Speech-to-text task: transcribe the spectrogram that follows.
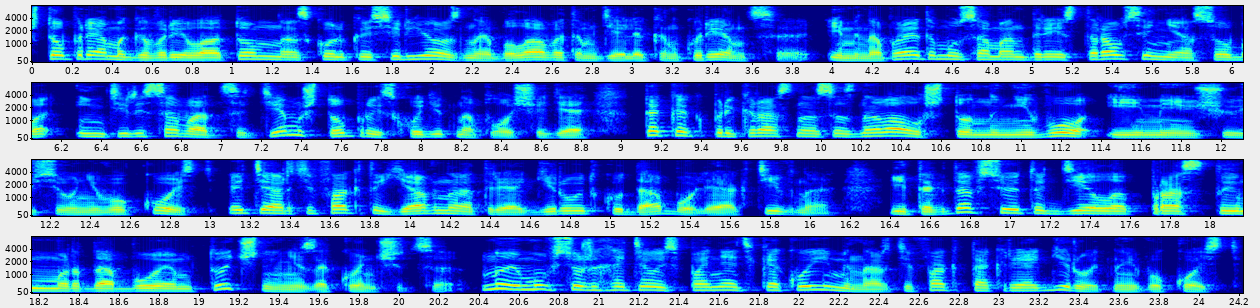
что прямо говорило о том, насколько серьезная была в этом деле конкуренция. Именно поэтому сам Андрей старался не особо интересоваться тем, что происходит на площади, так как прекрасно осознавал, что на него и имеющуюся у него кость эти артефакты явно отреагируют куда более активно. И тогда все это дело простым мордобоем точно не закончится. Но ему все же хотелось понять, какой именно артефакт так реагирует на его кость.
